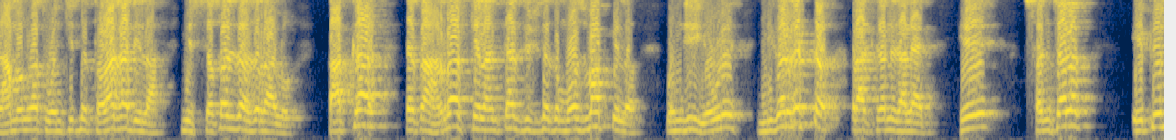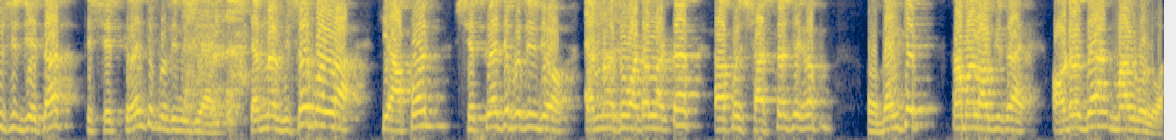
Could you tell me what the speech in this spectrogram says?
धामणगावात वंचितनं तडाखा दिला. मी स्वतः तिथे हजर राहिलो. तात्काळ त्याचा हर्रास केला आणि त्याच दिवशी त्याचं मोजमाप केलं. म्हणजे एवढे निगरघट्ट राजकारणी झाले आहेत. हे संचालक एपीएमसी जे येतात ते शेतकऱ्यांचे प्रतिनिधी आहेत. त्यांना विसर पडला की आपण शेतकऱ्याचे प्रतिनिधी आहोत. त्यांना असं वाटायला लागतात आपण शासनाचे अं, बँकेत कामाला आहो की काय? ऑर्डर द्या माल बोलवा.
